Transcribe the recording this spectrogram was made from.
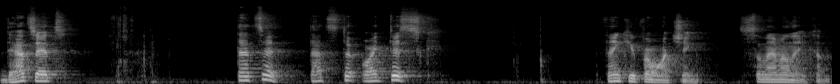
That's it. That's it. That's the right disc. Thank you for watching. Salam alaikum.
